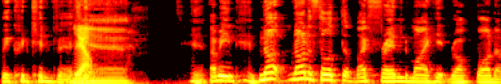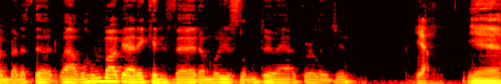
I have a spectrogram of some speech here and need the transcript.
We could convert. Yeah. Yeah. I mean, not not a thought that my friend might hit rock bottom, but a thought, well, we might be able to convert a Muslim to our religion. Yeah. Yeah.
